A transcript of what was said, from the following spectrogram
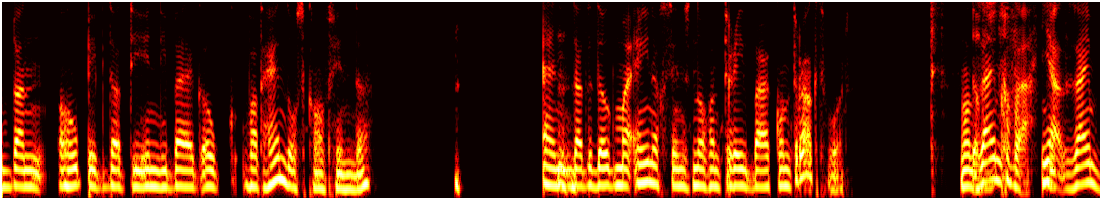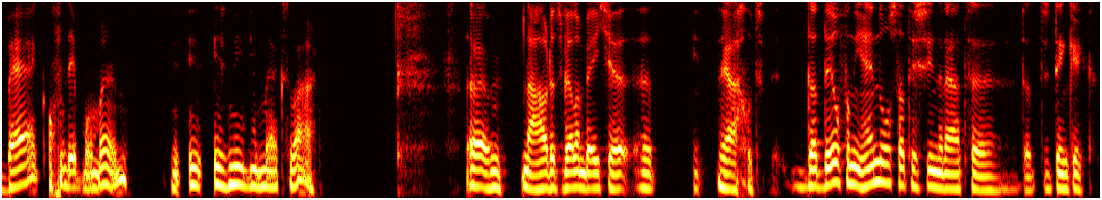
dan hoop ik dat hij in die bag ook wat handles kan vinden. En dat het ook maar enigszins nog een tradebaar contract wordt. Want Dat zijn, is het gevaar. ja, zijn bag op dit moment is niet die max waard. Ehm, nou, dat is wel een beetje. eh, ja, goed. Dat deel van die hendels, dat is inderdaad. eh, dat is denk ik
